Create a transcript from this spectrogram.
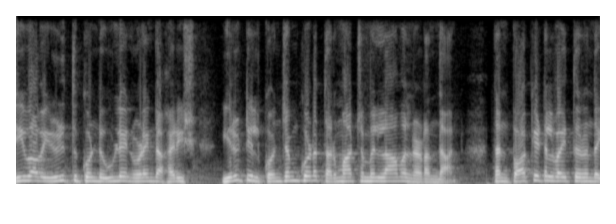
ஜீவாவை இழுத்துக்கொண்டு உள்ளே நுழைந்த ஹரிஷ் இருட்டில் கொஞ்சம் கூட தருமாற்றமில்லாமல் நடந்தான். தன் பாக்கெட்டில் வைத்திருந்த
